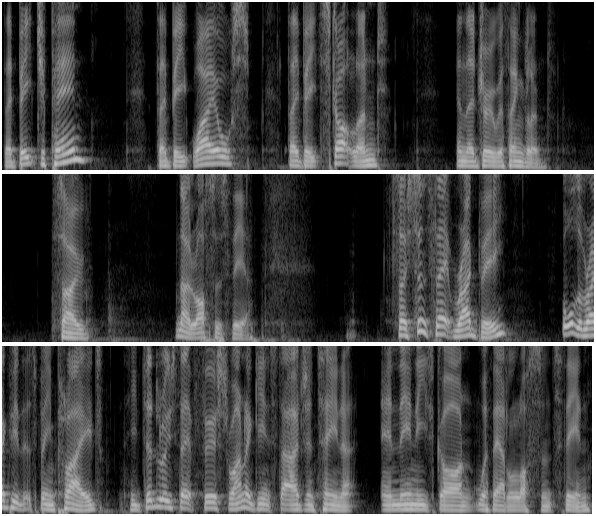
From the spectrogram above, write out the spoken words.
they beat Japan, they beat Wales, they beat Scotland, and they drew with England. So, no losses there. So since that rugby, all the rugby that's been played, he did lose that first one against Argentina, and then he's gone without a loss since then.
